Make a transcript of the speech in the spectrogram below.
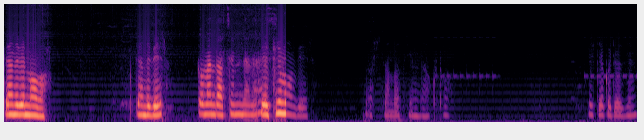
Bir dənə də ver nə olar? Bir dənə də ver. Də açayım bir dənə. Ver da atayım daha kutu. 5 dəqiqə gözləyin.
